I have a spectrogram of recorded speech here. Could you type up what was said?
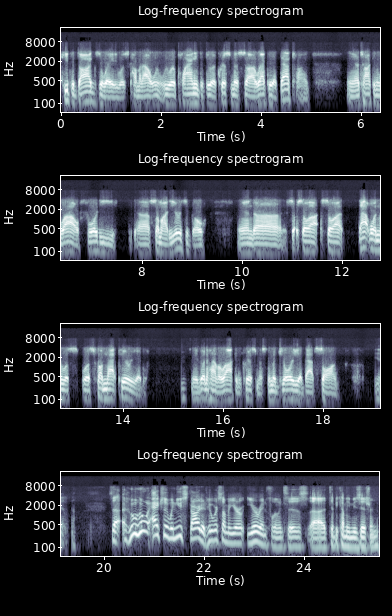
Keep the Dogs Away was coming out. When we were planning to do a Christmas uh, record at that time, you know, talking wow, 40 uh, some odd years ago, and uh, so so uh, so uh, that one was was from that period. You're going to have a rocking Christmas. The majority of that song. Yeah. So who who actually when you started, who were some of your your influences uh, to become a musician?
